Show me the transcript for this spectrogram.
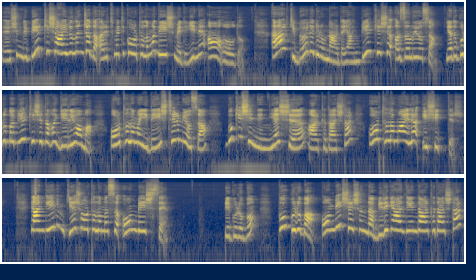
e, şimdi bir kişi ayrılınca da aritmetik ortalama değişmedi. Yine A oldu. Eğer ki böyle durumlarda yani bir kişi azalıyorsa ya da gruba bir kişi daha geliyor ama ortalamayı değiştirmiyorsa bu kişinin yaşı arkadaşlar ortalamayla eşittir. Yani diyelim ki yaş ortalaması 15 ise bir grubun bu gruba 15 yaşında biri geldiğinde arkadaşlar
